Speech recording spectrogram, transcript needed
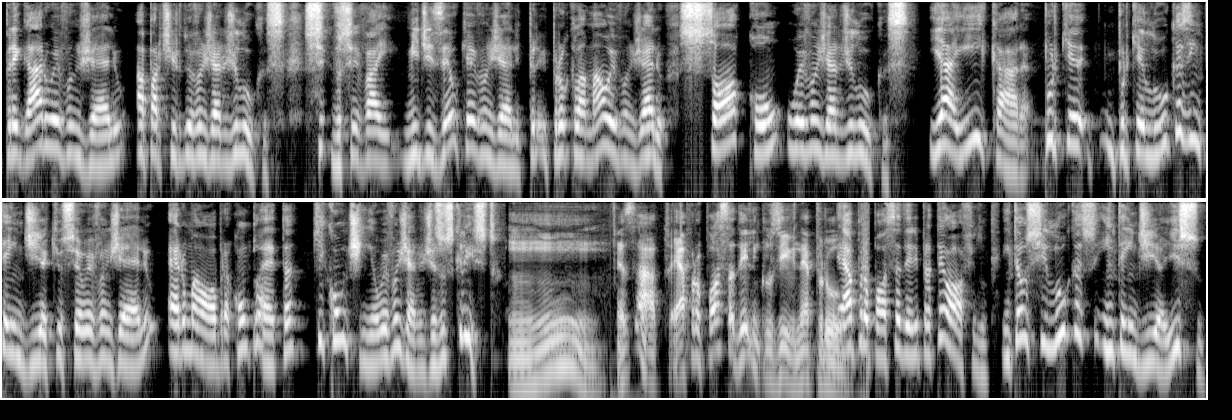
pregar o evangelho a partir do evangelho de Lucas. Você vai me dizer o que é evangelho e proclamar o evangelho só com o evangelho de Lucas. E aí, cara, porque, porque Lucas entendia que o seu evangelho era uma obra completa que continha o evangelho de Jesus Cristo. Hum, exato. É a proposta dele, inclusive, né? Pro... É a proposta dele para Teófilo. Então, se Lucas entendia isso,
